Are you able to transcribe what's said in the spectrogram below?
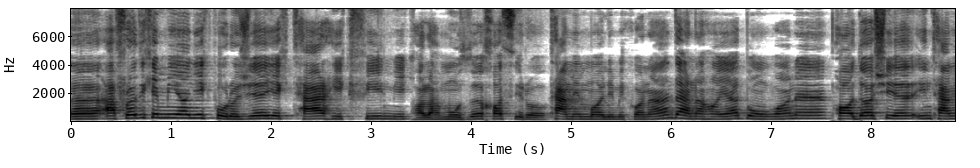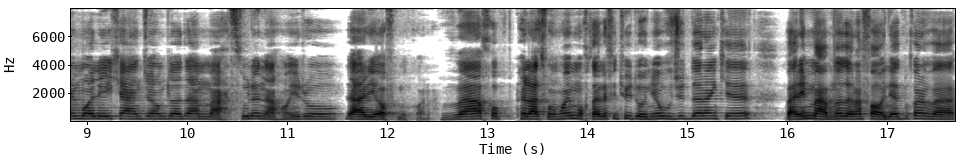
افرادی که میان یک پروژه یک طرح یک فیلم یک حالا موضوع خاصی رو تامین مالی می‌کنن در نهایت به عنوان پاداشی این تامین مالی که انجام دادن محصول نهایی رو دریافت می‌کنن. و خب پلتفرم های مختلفی توی دنیا وجود دارن که بر این مبنا دارن فعالیت می‌کنن و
